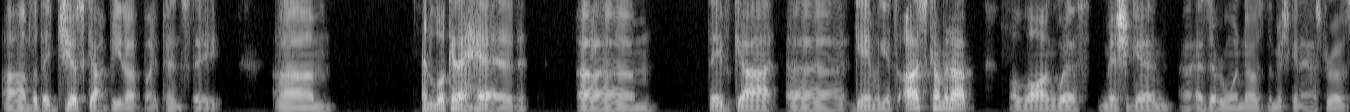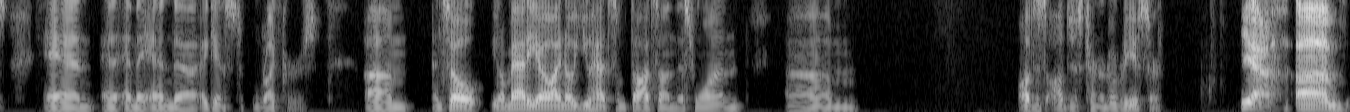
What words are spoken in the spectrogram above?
Uh, but they just got beat up by Penn State. Um, and looking ahead, um, they've got a game against us coming up, along with Michigan, uh, as everyone knows, the Michigan Astros, and and, and they end uh, against Rutgers. Um, and so, you know, Matty O, I know you had some thoughts on this one. Um, I'll just I'll just turn it over to you, sir. Yeah. Um,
